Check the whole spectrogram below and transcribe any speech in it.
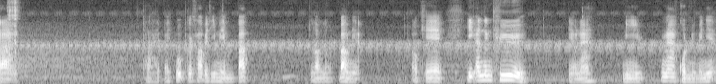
ต่าง ถ่ายไปปุ๊บก็เข้าไปที่เมมปั๊บรอโหลดเบ้าเนี่ย โอเค อีกอันนึงคือ เดี๋ยวนะ มีหน้าคนอยู่ไหมเนี่ย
